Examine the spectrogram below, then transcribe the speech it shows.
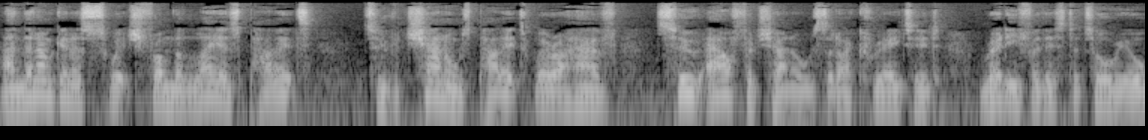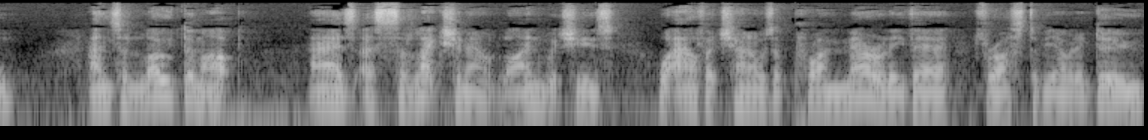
and then I'm going to switch from the Layers palette to the Channels palette where I have two alpha channels that I created ready for this tutorial, and to load them up as a selection outline, which is what alpha channels are primarily there for us to be able to do,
